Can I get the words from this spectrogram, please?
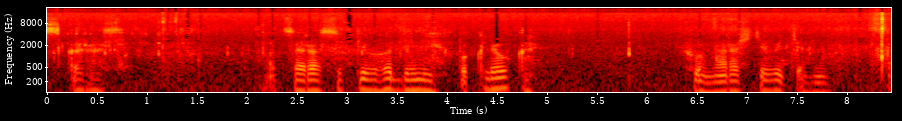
Є карась. Оце раз у півгодини покльовка. Фу, нарешті витягнув. А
